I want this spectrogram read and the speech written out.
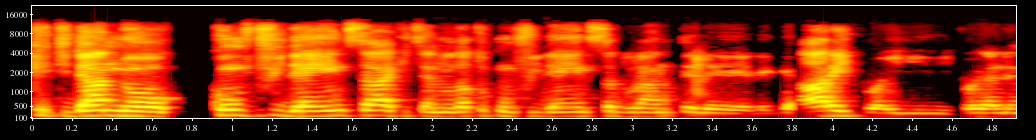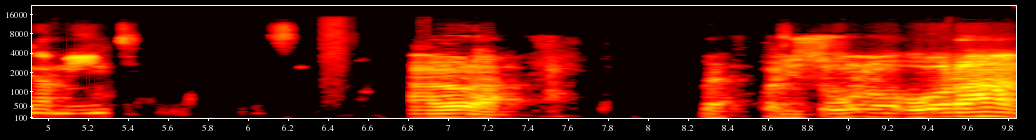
che ti danno confidenza, che ti hanno dato confidenza durante le, le gare, i tuoi, i tuoi allenamenti? Allora, Beh, quali sono ora?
